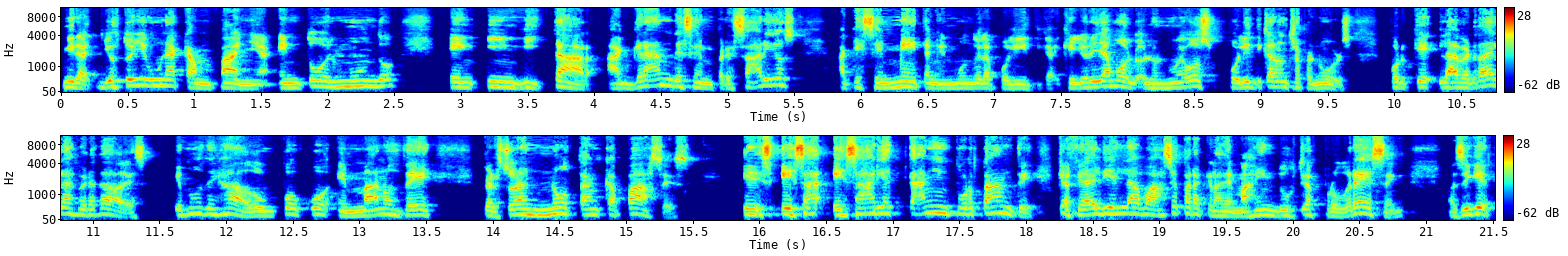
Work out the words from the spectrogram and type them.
mira, yo estoy en una campaña en todo el mundo en invitar a grandes empresarios a que se metan en el mundo de la política, que yo le llamo los nuevos political entrepreneurs, porque la verdad de las verdades, hemos dejado un poco en manos de personas no tan capaces, es esa, esa área tan importante que al final del día es la base para que las demás industrias progresen. Así que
